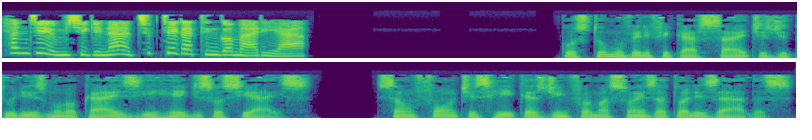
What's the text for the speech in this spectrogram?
현지 음식이나 축제 같은 거 말이야. Costumo verificar sites de turismo locais e redes sociais. São fontes ricas de informações atualizadas.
